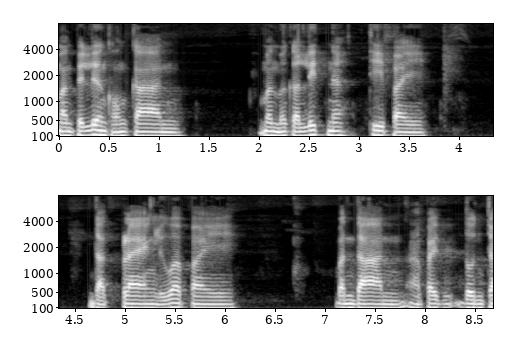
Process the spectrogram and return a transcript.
มันเป็นเรื่องของการมันเหมือนกับฤทธิ์นะที่ไปดัดแปลงหรือว่าไป บันดาลไปดนใจ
